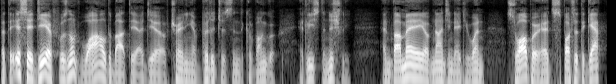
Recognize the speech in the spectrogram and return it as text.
But the SADF was not wild about the idea of training up villages in the Kavango, at least initially, and by May of 1981, SWAPO had spotted the gap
